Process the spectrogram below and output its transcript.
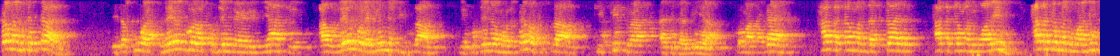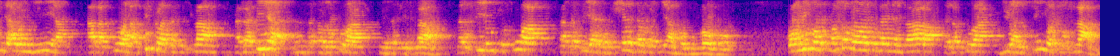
Kama ni serikali itakuwa lengo la kujenga elimu yake au lengo la elimu ya Kiislamu ni kujenga mwonekano wa Kiislamu kifikra na kitabia kwa maana gani? Hata kama ni daktari hata kama ni mwalimu hata kama ni mhandisi au injinia atakuwa na fikra za Kiislamu na tabia zitakazokuwa ni za Kiislamu. Na si mtu kuwa na tabia za mshenzi au tabia mbovu mbovu kwa hivyo masomo yote ndani ya mtaala yatakuwa juu ya msingi wa Kiislamu.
